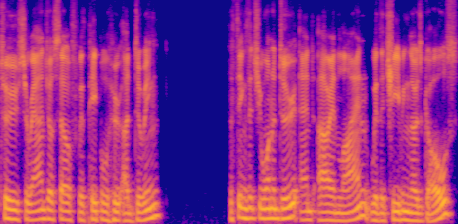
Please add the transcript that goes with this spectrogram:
to surround yourself with people who are doing the things that you want to do and are in line with achieving those goals,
